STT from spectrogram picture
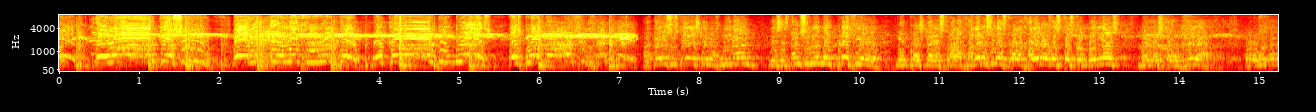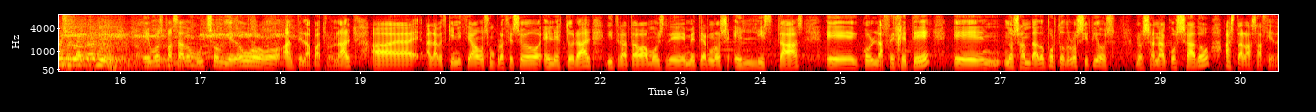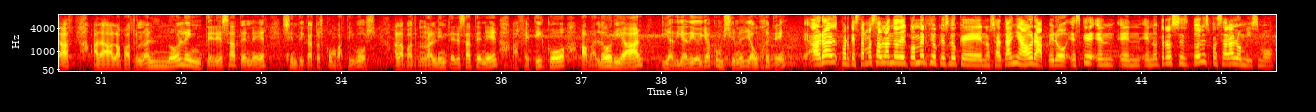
A todos ustedes que nos miran, les están subiendo el precio, mientras que a los trabajadores y las trabajadoras de estos convenios nos los congelan. Por eso estamos en la calle. Hemos pasado mucho miedo ante la patronal, a, la vez que iniciábamos un proceso electoral y tratábamos de meternos en listas eh, con la CGT, eh, nos han dado por todos los sitios, nos han acosado hasta la saciedad. A la, patronal no le interesa tener sindicatos combativos, a la patronal le interesa tener a FETICO, a Valorian y a día de hoy a comisiones y a UGT. Ahora, porque estamos hablando de comercio, que es lo que nos atañe ahora, pero es que en otros sectores pasará lo mismo.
